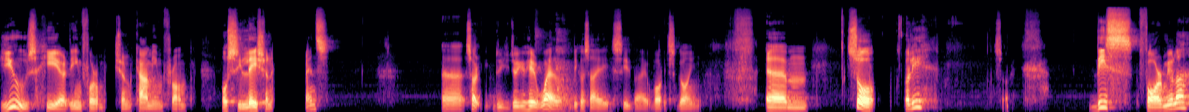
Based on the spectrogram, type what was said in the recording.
use here the information coming from oscillation experiments. Uh, sorry, do you, do you, hear well? Because I see my voice going. Um, so, sorry, this formula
